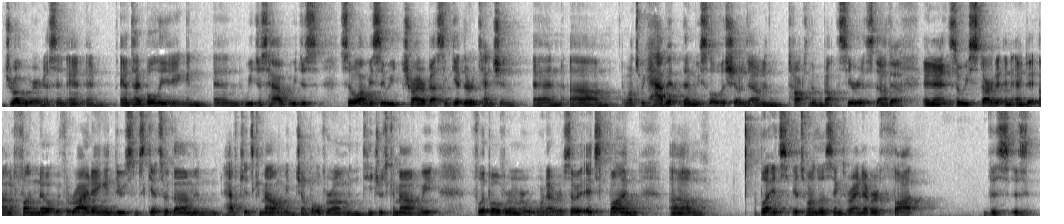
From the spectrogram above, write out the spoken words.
drug awareness and, and, and anti-bullying and, and we just have we just so obviously we try our best to get their attention and um, and once we have it then we slow the show down and talk to them about the serious stuff. Yeah. and then so we start it and end it on a fun note with the riding and do some skits with them and have kids come out and we jump over them and teachers come out and we flip over them or whatever. So it's fun. Um, but it's it's one of those things where I never thought this is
